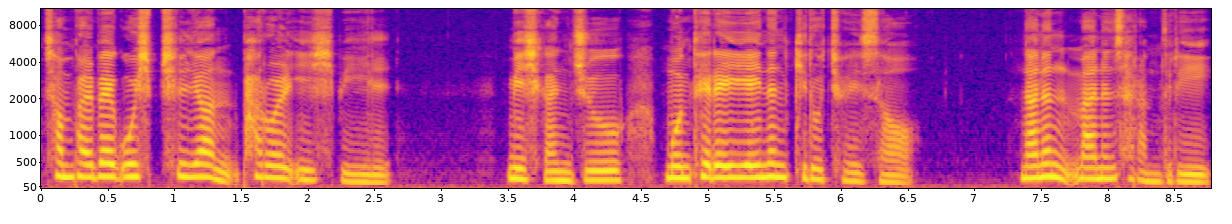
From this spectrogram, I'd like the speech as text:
1857년 8월 22일 미시간주 몬테레이에 있는 기도처에서 나는 많은 사람들이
